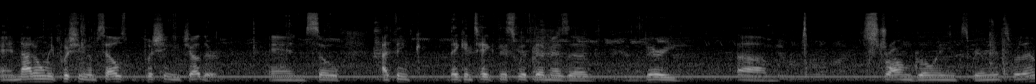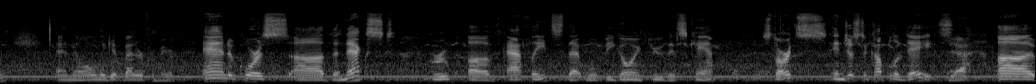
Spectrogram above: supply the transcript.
And not only pushing themselves, but pushing each other. And so I think they can take this with them as a very um, strong growing experience for them. And they'll only get better from here. And of course, uh, the next group of athletes that will be going through this camp starts in just a couple of days. Yeah. Uh,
